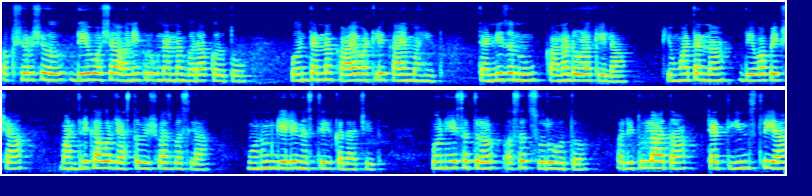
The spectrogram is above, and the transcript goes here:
अक्षरशः देव अशा अनेक रुग्णांना बरा करतो. पण त्यांना काय वाटले काय माहीत, त्यांनी जणू कानाडोळा केला. किंवा त्यांना देवापेक्षा मांत्रिकावर जास्त विश्वास बसला, म्हणून गेले नसतील कदाचित. पण हे सत्र असंच सुरू होतं. रितूला आता त्या तीन स्त्रिया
